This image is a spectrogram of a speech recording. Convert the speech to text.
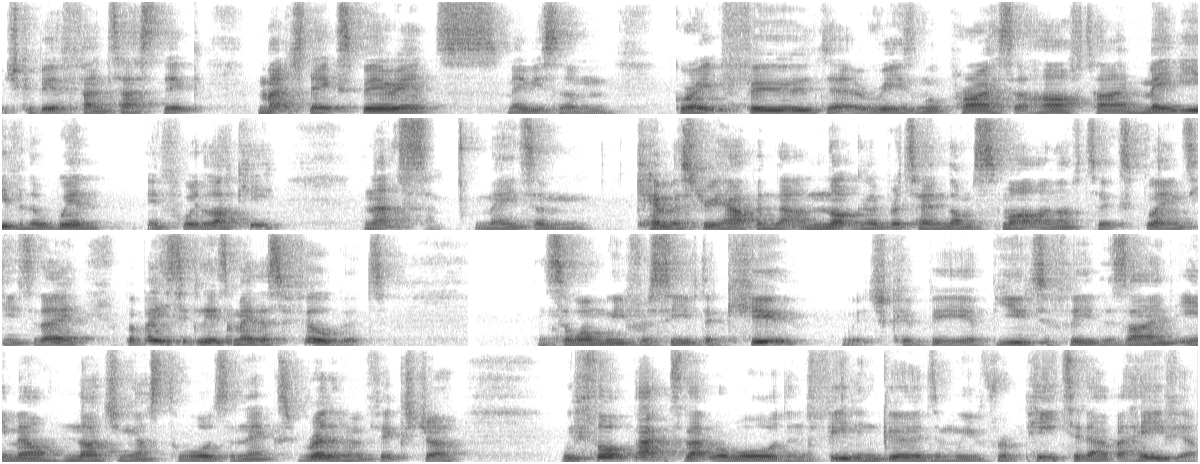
which could be a fantastic match day experience, maybe some great food at a reasonable price at halftime, maybe even a win if we're lucky. And that's made some chemistry happen that I'm not going to pretend I'm smart enough to explain to you today, but basically it's made us feel good. And so when we've received a cue, which could be a beautifully designed email nudging us towards the next relevant fixture, we've thought back to that reward and feeling good and we've repeated our behaviour.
